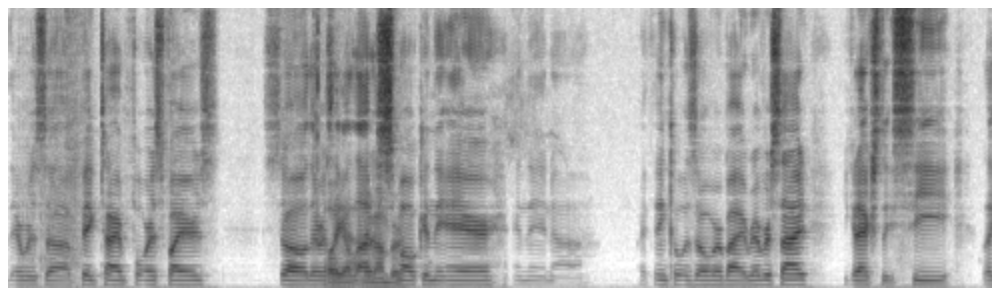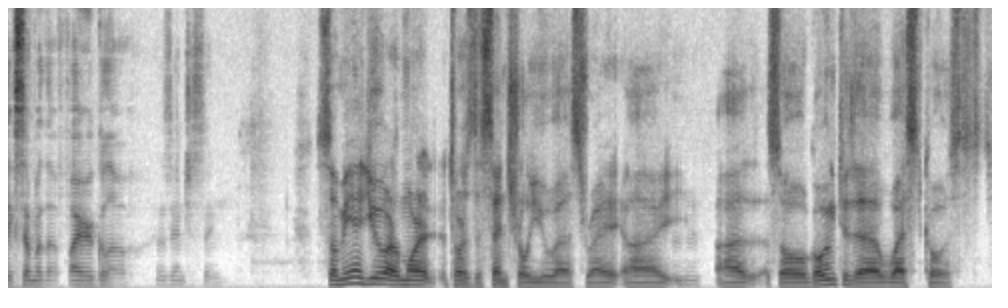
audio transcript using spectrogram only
there was uh, big time forest fires, so there was Oh, like yeah, a lot of smoke in the air. And then uh, I think it was over by Riverside. You could actually see like some of the fire glow. It was interesting. So me and you are more towards the central U.S., right? Uh, Mhm. uh, so going to the West Coast,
